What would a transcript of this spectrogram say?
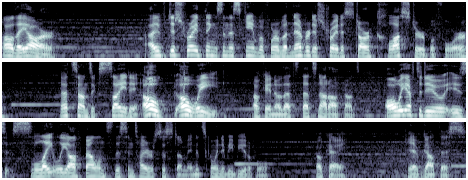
Oh, they are. I've destroyed things in this game before, but never destroyed a star cluster before. That sounds exciting. Oh, oh wait. Okay, no, that's that's not off balance. All we have to do is slightly off balance this entire system, and it's going to be beautiful. Okay. Okay, I've got this.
